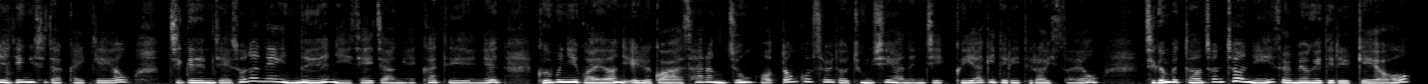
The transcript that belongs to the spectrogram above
reading 시작할게요. 지금 제 손안에 있는 이 세 장의 카드에는 그분이 과연 일과 사랑 중 어떤 것을 더 중시하는지 그 이야기들이 들어있어요. 지금부터 천천히 설명해 드릴게요.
